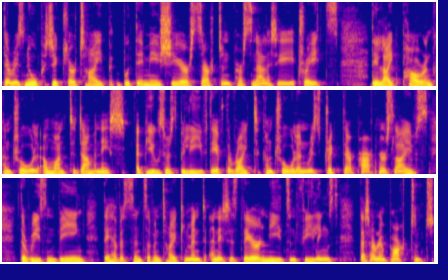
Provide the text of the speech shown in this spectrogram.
There is no particular type, but they may share certain personality traits. They like power and control and want to dominate. Abusers believe they have the right to control and restrict their partner's lives. The reason being they have a sense of entitlement and it is their needs and feelings that are important.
